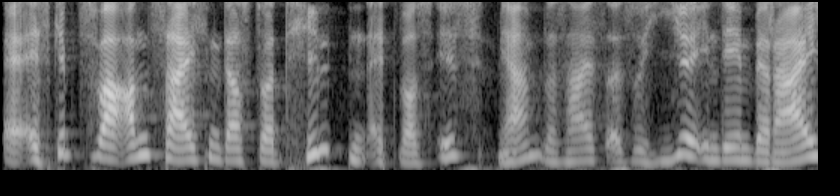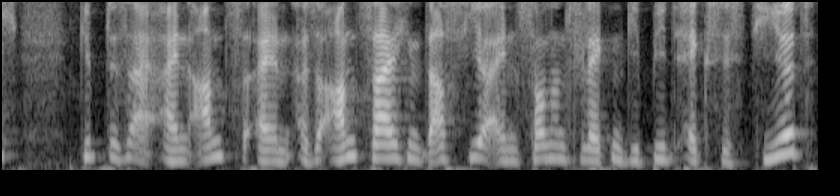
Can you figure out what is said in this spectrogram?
Äh, es gibt zwar Anzeichen, dass dort hinten etwas ist, ja, das heißt also hier in dem Bereich gibt es ein, Anze ein also Anzeichen, dass hier ein Sonnenfleckengebiet existiert.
